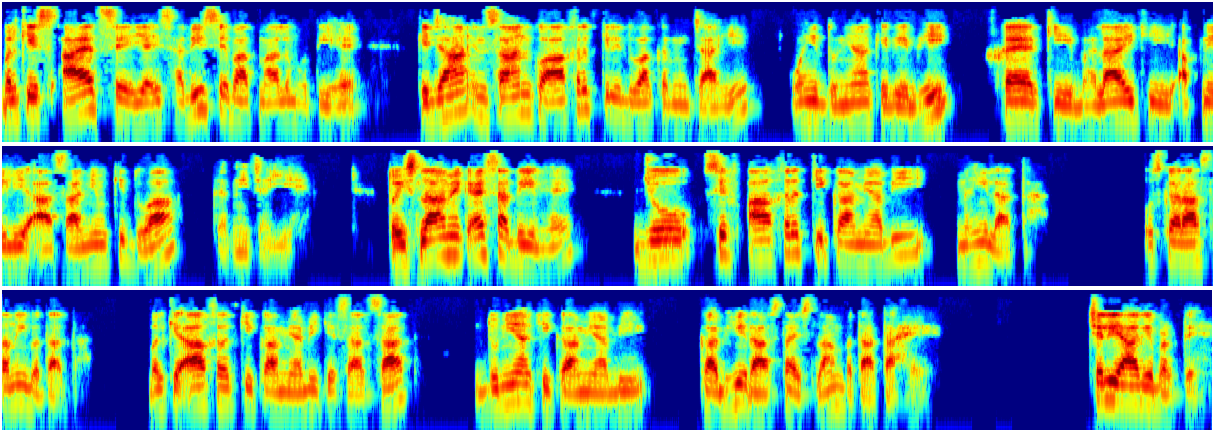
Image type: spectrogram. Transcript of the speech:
بلکہ اس آیت سے یا اس حدیث سے بات معلوم ہوتی ہے کہ جہاں انسان کو آخرت کے لیے دعا کرنی چاہیے، وہیں دنیا کے لیے بھی خیر کی، بھلائی کی، اپنے لیے آسانیوں کی دعا کرنی چاہیے۔ تو اسلام ایک ایسا دین ہے جو صرف آخرت کی کامیابی نہیں لاتا، اس کا راستہ نہیں بتاتا۔ بلکہ آخرت کی کامیابی کے ساتھ ساتھ دنیا کی کامیابی کا بھی راستہ اسلام بتاتا ہے۔ چلیے آگے بڑھتے ہیں۔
